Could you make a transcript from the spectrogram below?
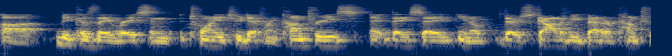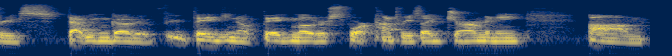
uh, because they race in 22 different countries, eh, they say, you know, there's got to be better countries that we can go to. Big, you know, big motorsport countries like Germany. Um,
